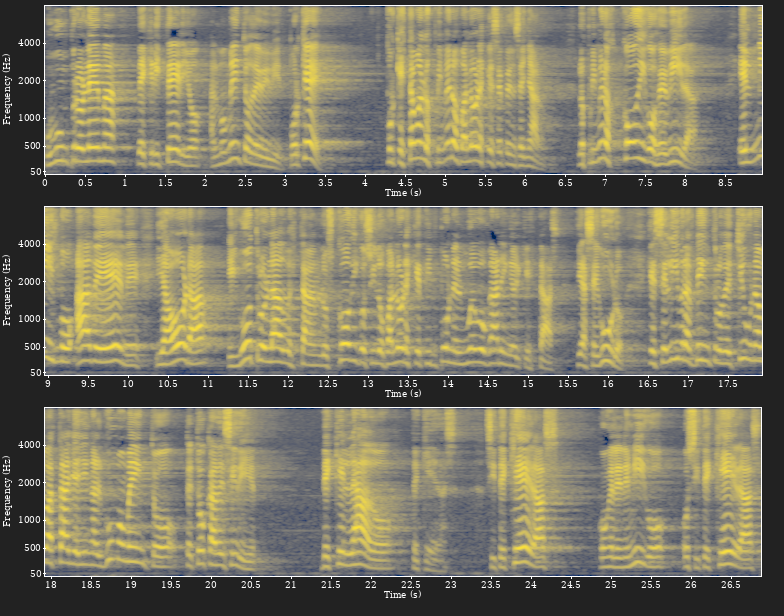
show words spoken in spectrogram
Hubo un problema de criterio al momento de vivir. ¿Por qué? Porque estaban los primeros valores que se te enseñaron, los primeros códigos de vida, el mismo ADN y ahora en otro lado están los códigos y los valores que te impone el nuevo hogar en el que estás. Te aseguro que se libra dentro de ti una batalla y en algún momento te toca decidir de qué lado te quedas. Si te quedas con el enemigo o si te quedas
